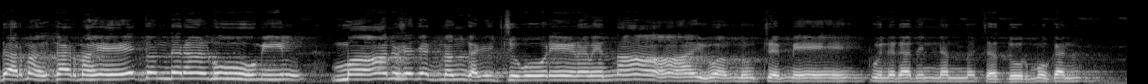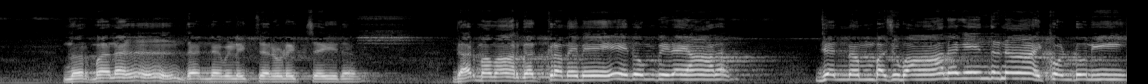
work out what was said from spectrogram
ധർമ്മ കർമ്മഹേദ്വന്തരാൾ ഭൂമിയിൽ മാനുഷജന്മം കഴിച്ചു പോരേണമെന്നായി വന്നു ചെമ്മേ. പുനരതിന്നെന്ന് ചതുർമുഖൻ നിർമ്മലൻ തന്നെ വിളിച്ചരുളി ചെയ്ത്. ധർമ്മമാർഗക്രമമേതും പിഴയാറ. ജന്മം പശുപാലകേന്ദ്രനായി കൊണ്ടു നീ.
